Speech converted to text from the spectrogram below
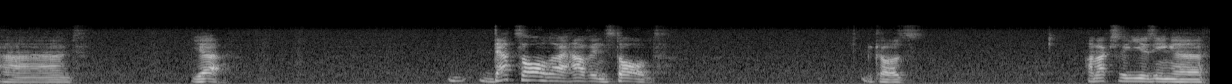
and yeah. That's all I have installed. Because I'm actually using a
